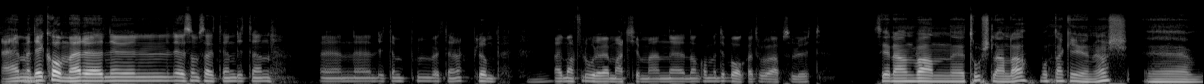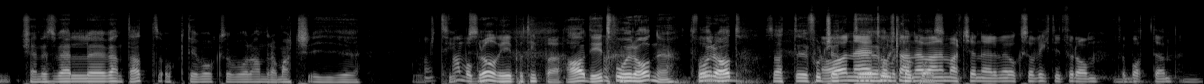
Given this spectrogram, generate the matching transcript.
Nej Mm. men det kommer. Nu det är som sagt en liten, en eh, liten vet du, plump. Mm. Att man förlorade den matchen men eh, de kommer tillbaka tror jag absolut. Sedan vann eh, Torslanda mot Nacka Juniors. Kändes väl väntat och det var också vår andra match i, tips. Han var bra vi på tippa. Ja, det är två i rad nu. Två i rad. Så att fortsätt ja, när Torslanda vann matchen är det också viktigt för dem, för Mm. botten. Mm.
